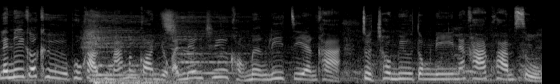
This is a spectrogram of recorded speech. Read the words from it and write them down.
และนี่ก็คือภูเขาหิมะมังกรหยกอันเรื่องชื่อของเมืองลี่เจียงค่ะ จุดชมวิวตรงนี้นะคะ ความสูง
